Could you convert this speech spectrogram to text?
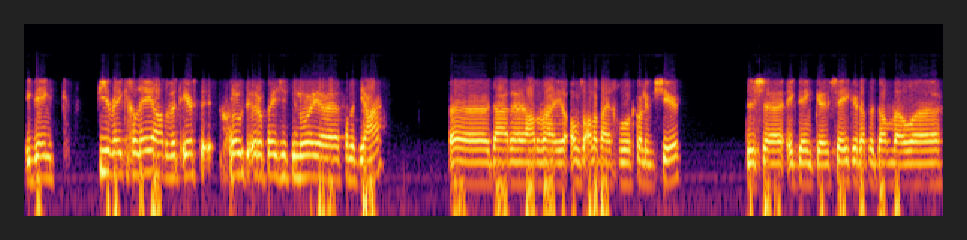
ik denk vier weken geleden hadden we het eerste grote Europese toernooi van het jaar. Daar hadden wij ons allebei voor gekwalificeerd. Dus ik denk zeker dat het dan wel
